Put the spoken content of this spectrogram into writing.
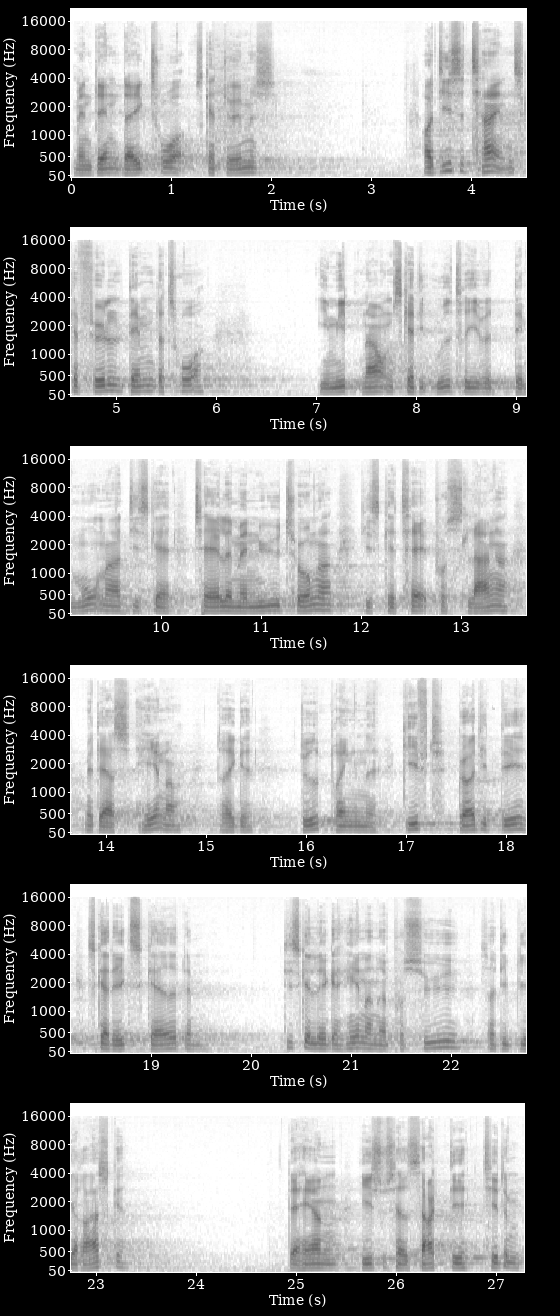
men den, der ikke tror, skal dømmes. Og disse tegn skal følge dem, der tror. I mit navn skal de uddrive dæmoner, de skal tale med nye tunger, de skal tage på slanger med deres hænder, drikke dødbringende gift. Gør de det, skal det ikke skade dem. De skal lægge hænderne på syge, så de bliver raske. Da Herren Jesus havde sagt det til dem,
